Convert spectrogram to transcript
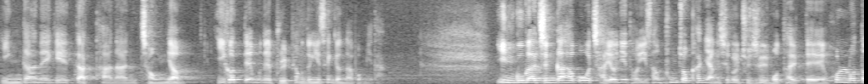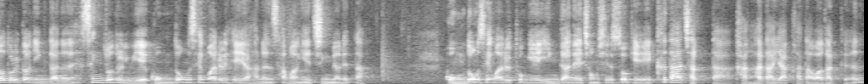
인간에게 나타난 정념, 이것 때문에 불평등이 생겼나 봅니다. 인구가 증가하고 자연이 더 이상 풍족한 양식을 주질 못할 때 홀로 떠돌던 인간은 생존을 위해 공동 생활을 해야 하는 상황에 직면했다. 공동 생활을 통해 인간의 정신 속에 크다 작다, 강하다 약하다와 같은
